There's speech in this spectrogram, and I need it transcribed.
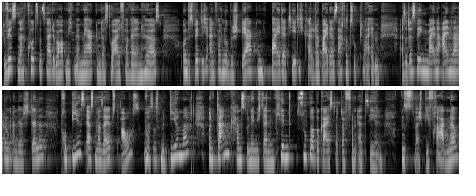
Du wirst nach kurzer Zeit überhaupt nicht mehr merken, dass du Alpha-Wellen hörst und es wird dich einfach nur bestärken, bei der Tätigkeit oder bei der Sache zu bleiben. Also deswegen meine Einladung an der Stelle, probier es erstmal selbst aus, was es mit dir macht und dann kannst du nämlich deinem Kind super begeistert davon erzählen. Und zum Beispiel fragen, ne,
